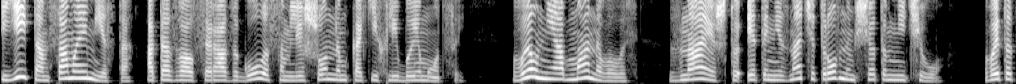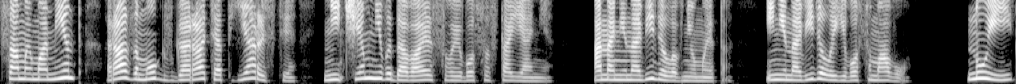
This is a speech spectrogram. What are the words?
«Ей там самое место», — отозвался Раза голосом, лишенным каких-либо эмоций. Вэл не обманывалась, зная, что это не значит ровным счетом ничего. В этот самый момент Раза мог сгорать от ярости, ничем не выдавая своего состояния. Она ненавидела в нем это и ненавидела его самого. «Ну и?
